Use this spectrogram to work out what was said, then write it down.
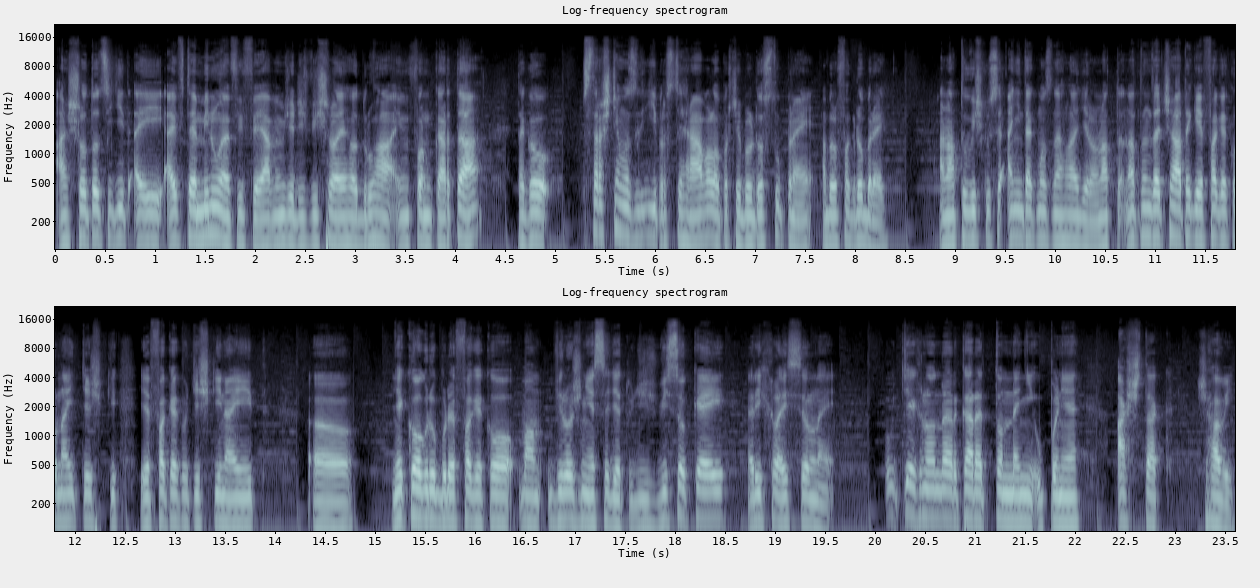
a šlo to cítit i, v té minulé FIFA, já vím, že když vyšla jeho druhá inform karta, tak ho strašně moc lidí prostě hrávalo, protože byl dostupný a byl fakt dobrý. A na tu výšku se ani tak moc nehledělo, na, na ten začátek je fakt jako najít těžký, je fakt jako těžký najít uh, někoho, kdo bude fakt jako vám vyloženě sedět, tudíž vysoký, rychlej, silný u těch non karet to není úplně až tak žhavý.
